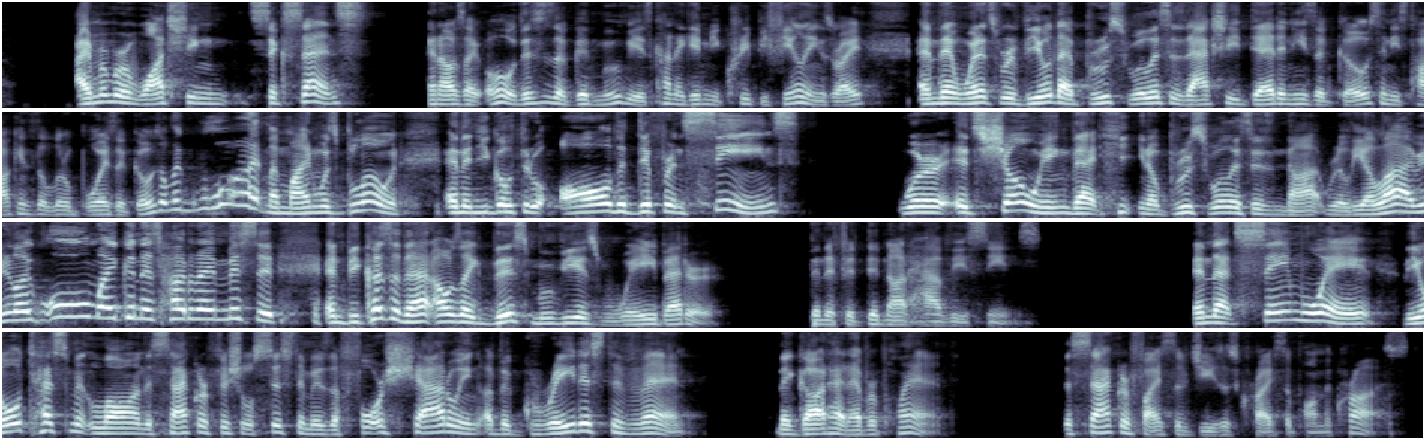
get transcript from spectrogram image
I remember watching Sixth Sense, and I was like, "Oh, this is a good movie." It's kind of giving me creepy feelings, right? And then when it's revealed that Bruce Willis is actually dead and he's a ghost, and he's talking to the little boy as a ghost, I'm like, "What?" My mind was blown. And then you go through all the different scenes where it's showing that he, you know, Bruce Willis is not really alive. And you're like, oh my goodness, how did I miss it? And because of that, I was like, this movie is way better than if it did not have these scenes. In that same way, the Old Testament law and the sacrificial system is a foreshadowing of the greatest event that God had ever planned the sacrifice of Jesus Christ upon the cross.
